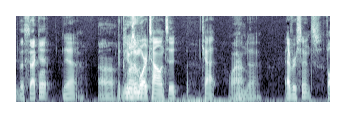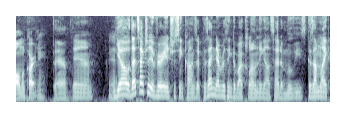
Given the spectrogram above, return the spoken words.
The second, Yeah. oh The He was a more talented cat. wow, And uh, ever since, Paul McCartney. damn. Damn. Yeah. Yo, that's actually a very interesting concept because I never think about cloning outside of movies. Because I'm like,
